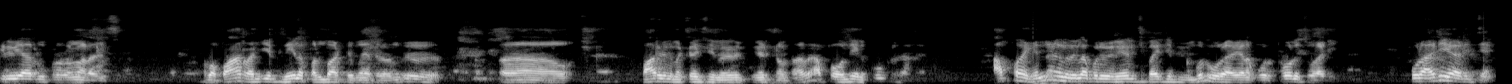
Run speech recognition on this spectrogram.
திருவிழான்னு ப்ரோக்ராம் நடந்துச்சு. அப்போ பா ரஞ்சித் நீல பண்பாட்டு மையத்தில் வந்து மார்கழி மக்கள் இசை நிகழ்ச்சி நடந்தாரு அப்போ வந்து என்னை கூப்பிட்டுருக்காங்க. அப்போ என்ன இதெல்லாம் அப்படி நிகழ்ச்சி பயிற்சி இருக்கும்போது ஒரு எனக்கு ஒரு தோணுச்சு ஒரு அடி. ஒரு அடி அடித்தேன்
